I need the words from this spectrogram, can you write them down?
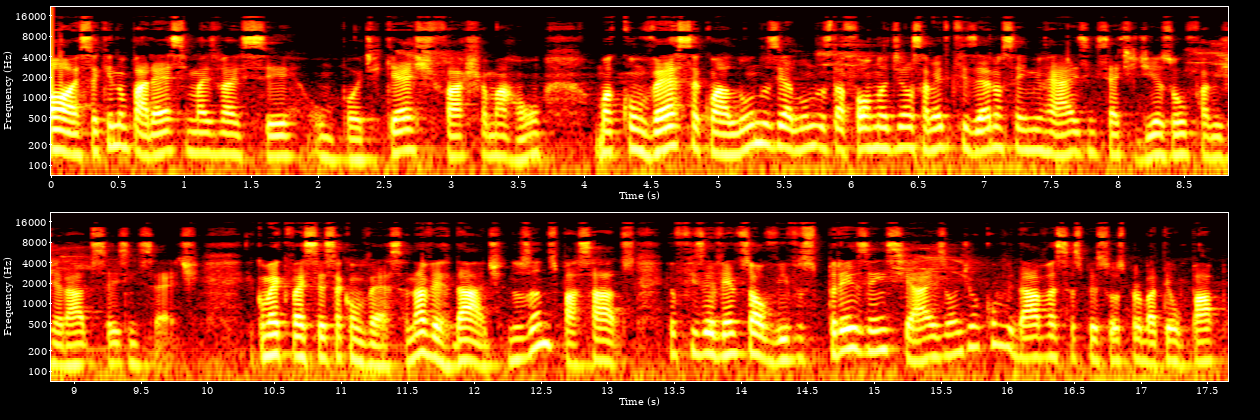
Ó, oh, isso aqui não parece, mas vai ser um podcast faixa marrom, uma conversa com alunos e alunos da fórmula de lançamento que fizeram 100 mil reais em 7 dias ou famigerado 6 em 7. E como é que vai ser essa conversa? Na verdade, nos anos passados, eu fiz eventos ao vivo presenciais, onde eu convidava essas pessoas para bater um papo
